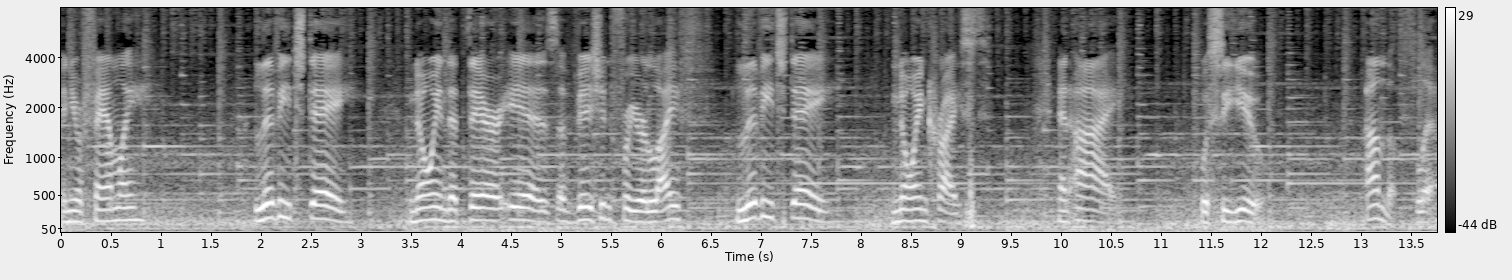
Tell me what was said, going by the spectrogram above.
and your family. Live each day knowing that there is a vision for your life. Live each day knowing Christ. And I will see you on the flip.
